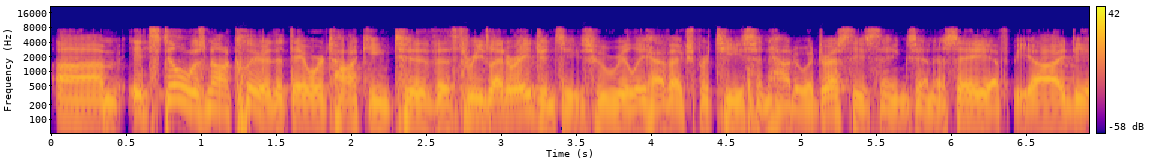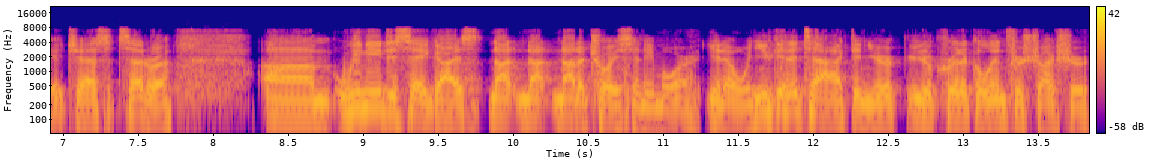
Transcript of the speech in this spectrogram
um, it still was not clear that they were talking to the three letter agencies who really have expertise in how to address these things: NSA, FBI, DHS, et cetera um, we need to say, guys, not not not a choice anymore. You know, when you get attacked in your your critical infrastructure,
